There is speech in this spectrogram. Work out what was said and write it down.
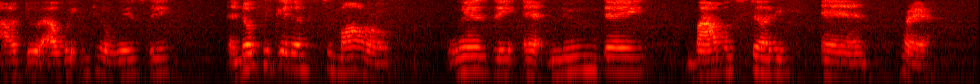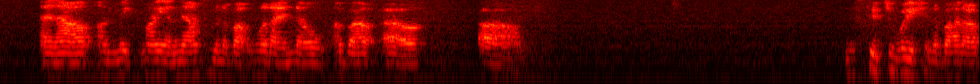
I'll do it. I'll wait until Wednesday. And don't forget us tomorrow, Wednesday at noonday, Bible study and prayer. And I'll, I'll make my announcement about what I know about our um, the situation about our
